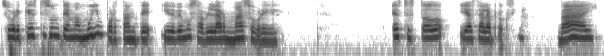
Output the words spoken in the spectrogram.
sobre que este es un tema muy importante y debemos hablar más sobre él. Esto es todo y hasta la próxima. Bye.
